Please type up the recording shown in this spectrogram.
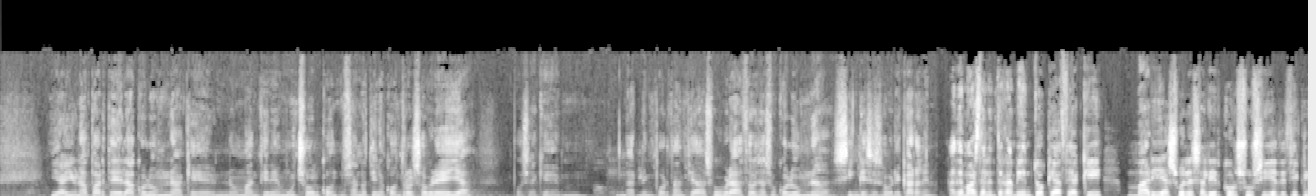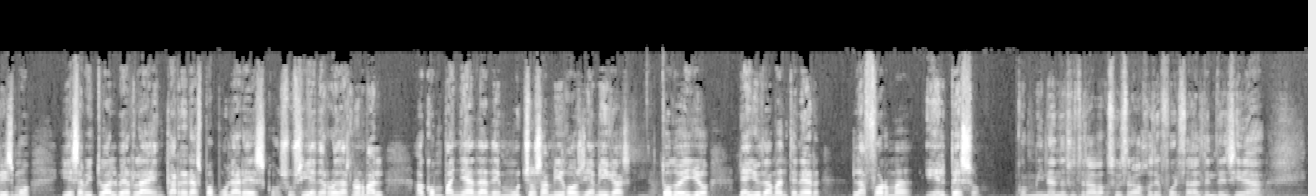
y hay una parte de la columna que no mantiene mucho, o sea, no tiene control sobre ella, pues hay que mm, darle importancia a sus brazos, a su columna, sin que se sobrecarguen. Además del entrenamiento que hace aquí, María suele salir con su silla de ciclismo y es habitual verla en carreras populares con su silla de ruedas normal, acompañada de muchos amigos y amigas. Todo ello le ayuda a mantener la forma y el peso. Combinando sus, sus trabajos de fuerza de alta intensidad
